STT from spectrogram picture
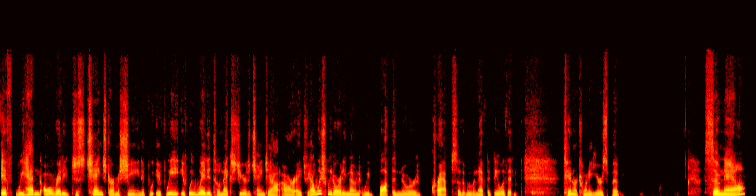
if we hadn't already just changed our machine, if we if we if we waited till next year to change out our HV, I wish we'd already known that We'd bought the newer crap so that we wouldn't have to deal with it 10 or 20 years. But so now,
